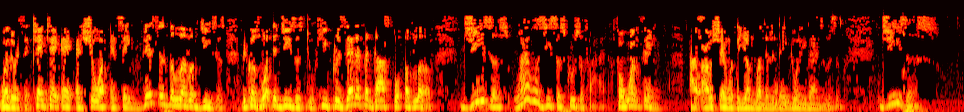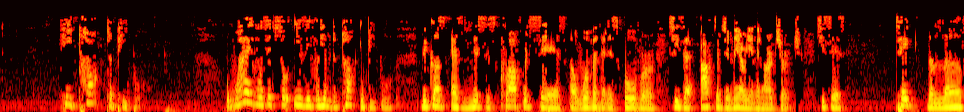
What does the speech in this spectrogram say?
whether it's a KKA, and show up and say, This is the love of Jesus. Because what did Jesus do? He presented the gospel of love. Jesus, why was Jesus crucified? For one thing, I, I was sharing with the young brother today doing evangelism. Jesus, he talked to people. Why was it so easy for him to talk to people? Because, as Mrs. Crawford says, a woman that is over, she's an octogenarian in our church. She says, Take the love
